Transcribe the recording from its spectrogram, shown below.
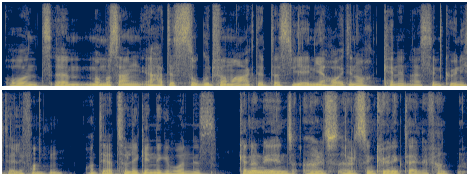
Und ähm, man muss sagen, er hat es so gut vermarktet, dass wir ihn ja heute noch kennen als den König der Elefanten und der zur Legende geworden ist. Kennen wir ihn als, als den König der Elefanten?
